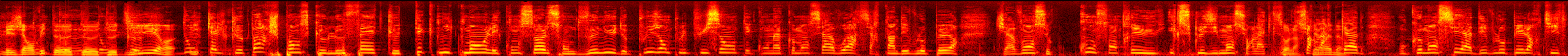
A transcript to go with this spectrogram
mais j'ai envie Donc, de, de- donc, de dire. Donc quelque part, je pense que le fait que techniquement les consoles sont devenues de plus en plus puissantes et qu'on a commencé à voir certains développeurs qui avant se concentraient exclusivement sur Sur l'arcade ont commencé à développer leurs titres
